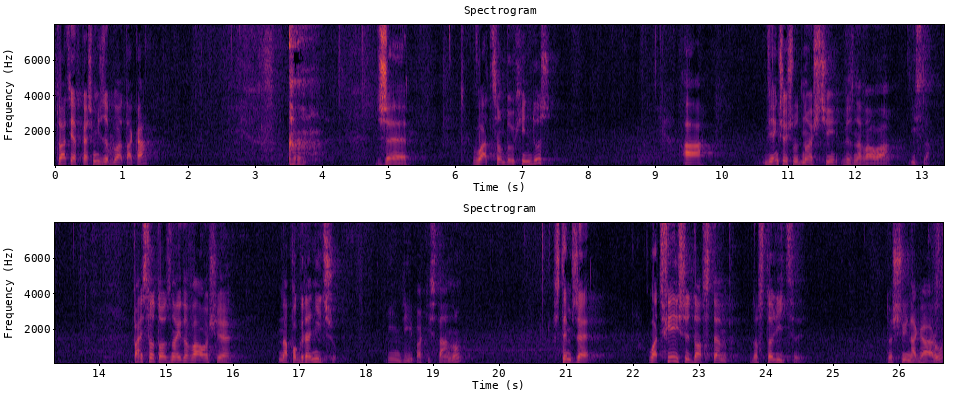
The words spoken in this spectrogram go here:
Sytuacja w Kaszmirze była taka, że władcą był Hindus, a większość ludności wyznawała islam. Państwo to znajdowało się na pograniczu Indii i Pakistanu, z tym, że łatwiejszy dostęp do stolicy, do Srinagaru,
